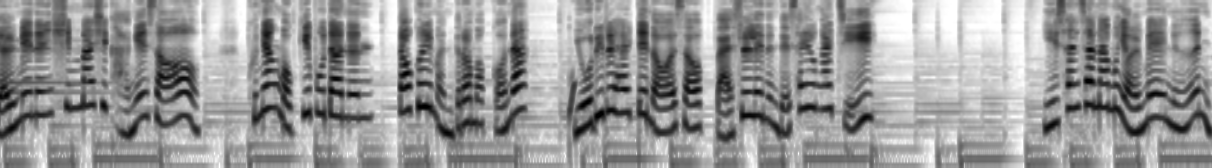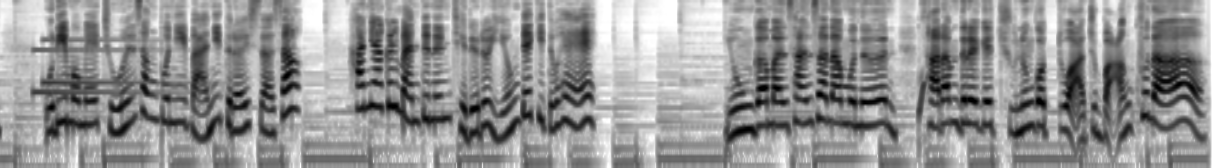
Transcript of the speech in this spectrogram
열매는 신맛이 강해서 그냥 먹기보다는 떡을 만들어 먹거나 요리를 할 때 넣어서 맛을 내는데 사용하지. 이 산사나무 열매에는 우리 몸에 좋은 성분이 많이 들어있어서 한약을 만드는 재료로 이용되기도 해. 용감한 산사나무는 사람들에게 주는 것도 아주 많구나.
